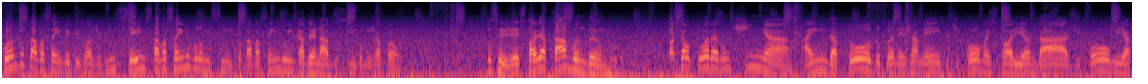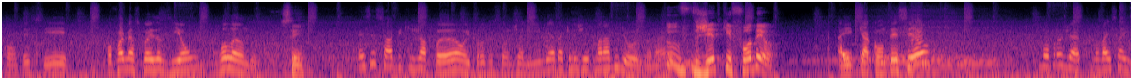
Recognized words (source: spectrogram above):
Quando tava saindo o episódio 26, tava saindo o volume 5, tava sendo o encadernado 5 no Japão. Ou seja, a história estava andando. Só que a autora não tinha ainda todo o planejamento de como a história ia andar, de como ia acontecer, conforme as coisas iam rolando. Sim. Aí você sabe que Japão e produção de anime é daquele jeito maravilhoso, né? Do jeito que for, deu. Aí que aconteceu? Bom projeto, não vai sair.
